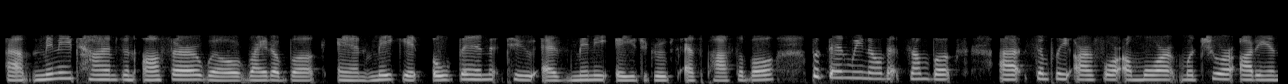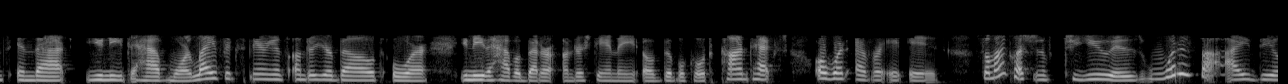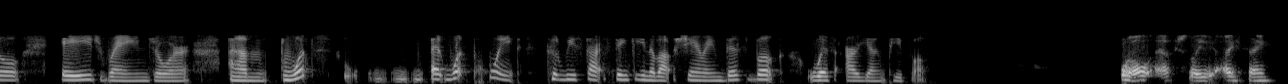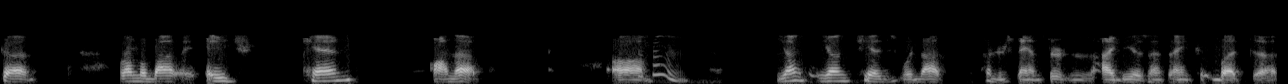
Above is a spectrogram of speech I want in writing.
uh, many times an author will write a book and make it open to as many age groups as possible, but then we know that some books uh, simply are for a more mature audience in that you need to have more life experience under your belt or you need to have a better understanding of biblical context or whatever it is. So my question to you is, what is the ideal age range or um, what's at what point could we start thinking about sharing this book with our young people? Well, actually, I think uh, from about age 10 on up. Um, mm-hmm. Young young kids would not understand certain ideas, I think, but uh,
